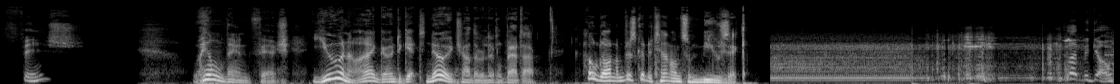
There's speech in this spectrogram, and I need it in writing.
Fish? Well then, Fish, you and I are going to get to know each other a little better. Hold on, I'm just going to turn on some music. Let me go.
